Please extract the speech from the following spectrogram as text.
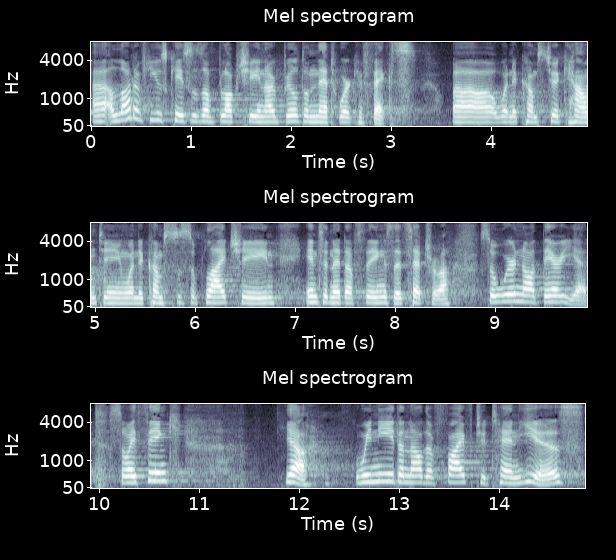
uh, a lot of use cases of blockchain are built on network effects. Uh, when it comes to accounting, when it comes to supply chain, Internet of Things, etc. So we're not there yet. So I think, yeah, we need another five to ten years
